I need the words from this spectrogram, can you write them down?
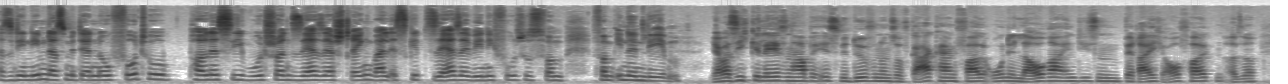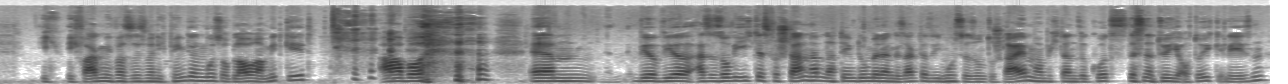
also die nehmen das mit der No-Photo-Policy wohl schon sehr, sehr streng, weil es gibt sehr, sehr wenig Fotos vom, vom Innenleben. Ja, was ich gelesen habe, ist, wir dürfen uns auf gar keinen Fall ohne Laura in diesem Bereich aufhalten. Also ich, ich frage mich, was ist, wenn ich pinkeln muss, ob Laura mitgeht. Aber ähm, wir, wir, also so wie ich das verstanden habe, nachdem du mir dann gesagt hast, ich muss das unterschreiben, habe ich dann so kurz das natürlich auch durchgelesen.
